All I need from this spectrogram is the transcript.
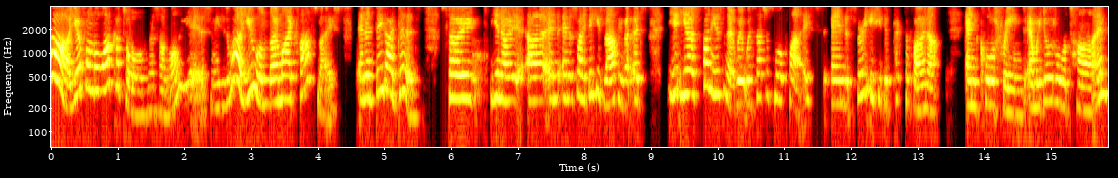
Oh, you're from the Waikato. And I said, Oh, yes. And he says, Well, you will know my classmate. And indeed I did. So, you know, uh, and, and it's funny, Becky's laughing, but it's, you, you know, it's funny, isn't it? We're, we're, such a small place and it's very easy to pick the phone up and call a friend. And we do it all the time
